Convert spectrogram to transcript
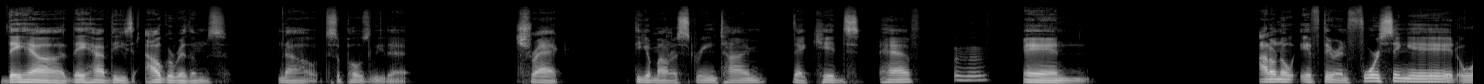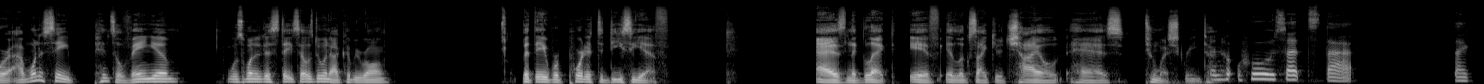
They have they have these algorithms now supposedly that track the amount of screen time that kids have hmm and I don't know if they're enforcing it or I want to say Pennsylvania was one of the states I was doing. I could be wrong. But they reported to DCF as neglect if it looks like your child has too much screen time. And who, who sets that? Like,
